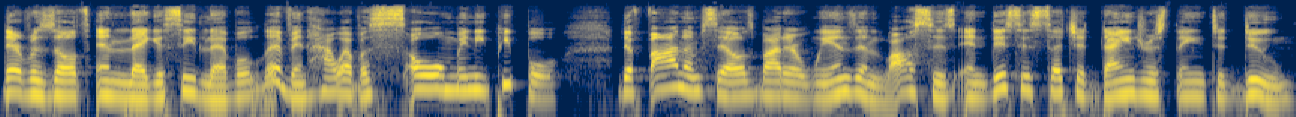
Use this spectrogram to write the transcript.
that results in legacy level living. However, so many people define themselves by their wins and losses. And this is such a dangerous thing to do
